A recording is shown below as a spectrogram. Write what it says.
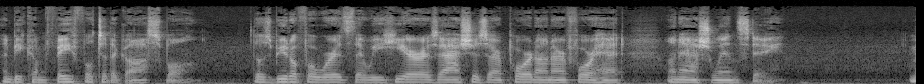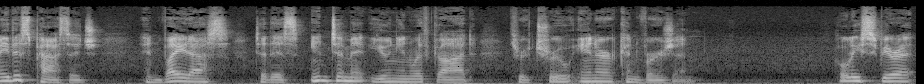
and become faithful to the gospel. Those beautiful words that we hear as ashes are poured on our forehead on Ash Wednesday. May this passage invite us to this intimate union with God through true inner conversion. Holy Spirit,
